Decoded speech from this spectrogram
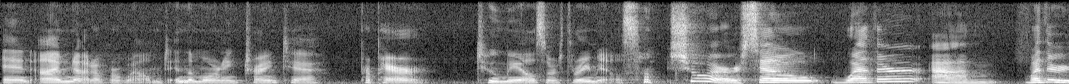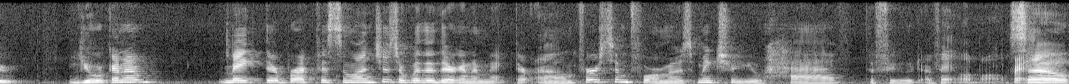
and I'm not overwhelmed in the morning trying to prepare two meals or three meals. Sure. So whether um, whether you're gonna make their breakfast and lunches or whether they're gonna make their own, first and foremost, make sure you have the food available. Right. So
